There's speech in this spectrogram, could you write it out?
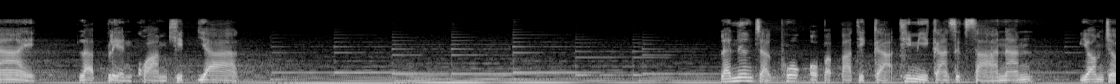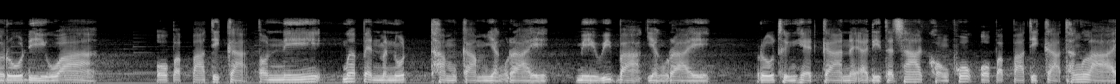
ง่าย ๆ และเปลี่ยนความคิดยาก และเนื่องจากพวกโอปปาติกะที่มีการศึกษานั้น ย่อมจะรู้ดีว่า โอปปาติกะตนนี้เมื่อเป็นมนุษย์ทำกรรมอย่างไร มีวิบากอย่างไร รู้ถึงเหตุการณ์ในอดีตชาติของพวกโอปปาติกะทั้งหลาย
